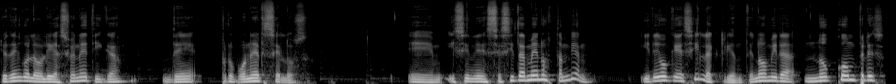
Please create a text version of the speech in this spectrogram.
yo tengo la obligación ética de proponérselos. Eh, y si necesita menos, también. Y tengo que decirle al cliente, no, mira, no compres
